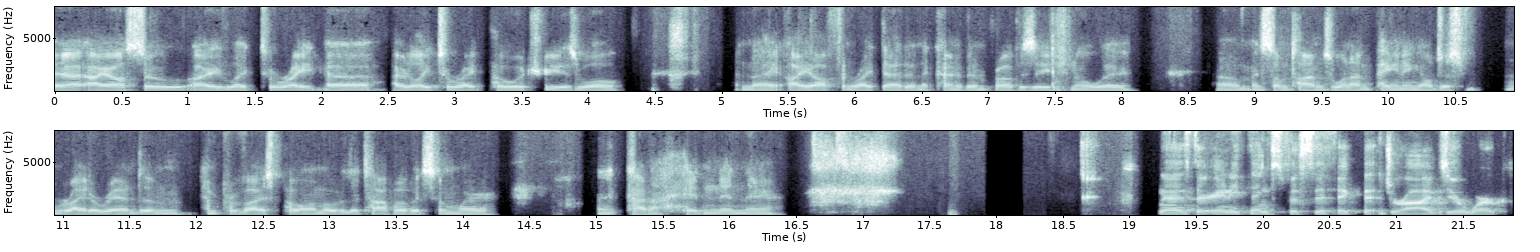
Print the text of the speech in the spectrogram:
I also I like to write uh, I like to write poetry as well, and I, I often write that in a kind of improvisational way. Um, and sometimes when I'm painting, I'll just write a random improvised poem over the top of it somewhere, and kind of hidden in there. Now, is there anything specific that drives your work?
